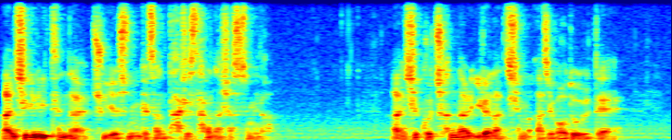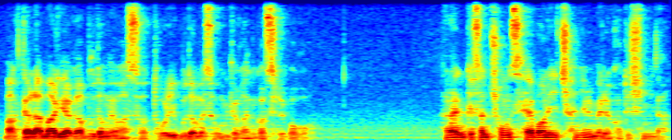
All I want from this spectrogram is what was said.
안식일 이튿날 주 예수님께서는 다시 살아나셨습니다. 안식 후 첫날 이른 아침 아직 어두울 때 막달라 마리아가 무덤에 와서 돌이 무덤에서 옮겨간 것을 보고 하나님께서는 총 세 번의 첫 열매를 거두십니다.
